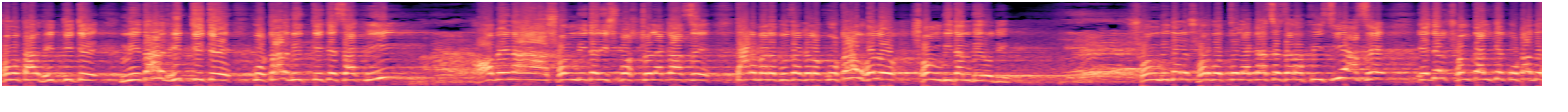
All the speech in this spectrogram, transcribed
সমতার ভিত্তিতে, মেধার ভিত্তিতে, কোটার ভিত্তিতে চাকরি হবে না। সংবিধান স্পষ্ট লেখা আছে, তার মানে বোঝা গেল কোটাও হলো সংবিধান বিরোধী। সংবিধানে সর্বোচ্চ লেখা আছে, যারা পিছিয়ে আছে, এদের সন্তানকে কোটাতে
